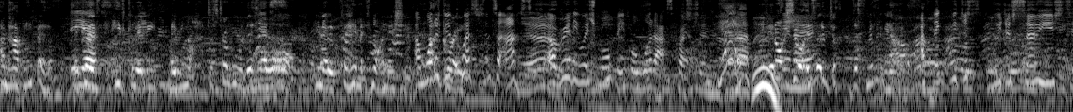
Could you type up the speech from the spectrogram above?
I'm happy for him because Yes. he's clearly maybe not had to struggle with this, Yes. or you know, for him it's not an issue. And what That's a good great. question to ask. I really wish more people would ask questions. Yeah, And, uh, if you're not you sure, know, instead of just dismissing it out. I think we just we're just so used to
